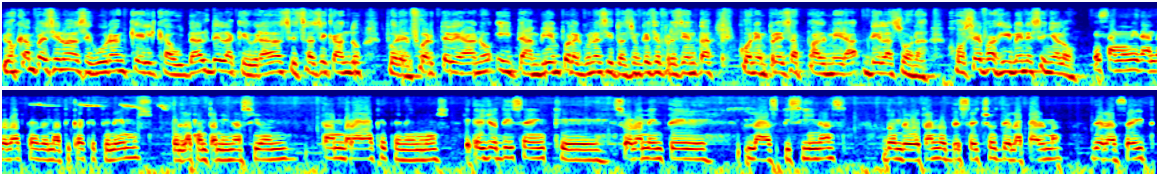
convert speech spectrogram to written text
Los campesinos aseguran que el caudal de la quebrada se está secando por el fuerte verano y también por alguna situación que se presenta con empresas palmera de la zona. Josefa Jiménez señaló. Estamos mirando la problemática que tenemos, la contaminación tan brava que tenemos. Ellos dicen que solamente las piscinas donde botan los desechos de la palma, del aceite.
